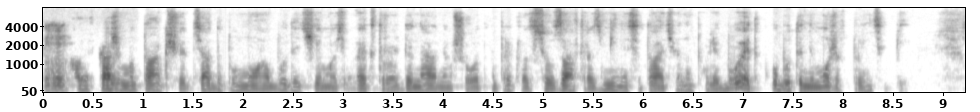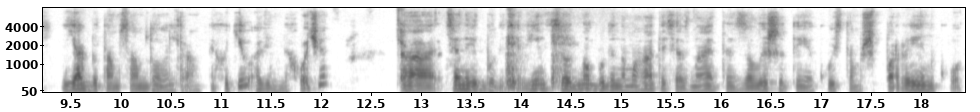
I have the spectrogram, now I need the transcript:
Угу. Але скажімо так, що ця допомога буде чимось екстраординарним, що, от, наприклад, все завтра змінить ситуацію на полі бою, такого бути не може, в принципі. Як би там сам Дональд Трамп не хотів, а він не хоче, а, це не відбудеться. Він все одно буде намагатися, знаєте, залишити якусь там шпаринку,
